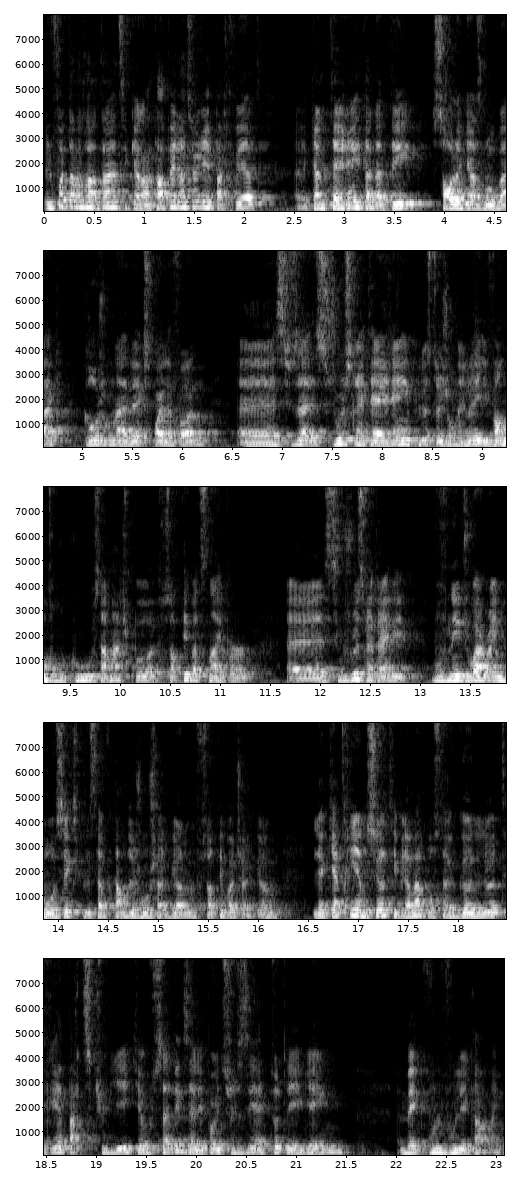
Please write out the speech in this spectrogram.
Une fois de temps en temps, c'est quand la température est parfaite, quand le terrain est adapté, sort le gas blowback, gros journée avec, super le fun. si, vous jouez sur un terrain, puis là, cette journée-là, ils vendent beaucoup, ça marche pas, sortez votre sniper. si vous jouez sur un terrain, vous venez de jouer à Rainbow Six, puis là, ça vous tente de jouer au shotgun, sortez votre shotgun. Le quatrième shot est vraiment pour ce gun-là très particulier que vous savez que vous n'allez pas utiliser à toutes les games, mais que vous le voulez quand même.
